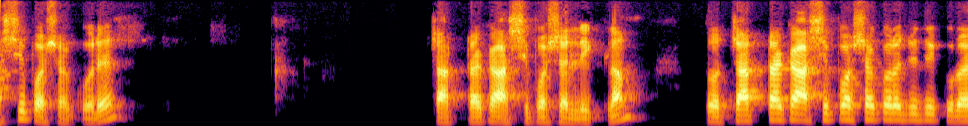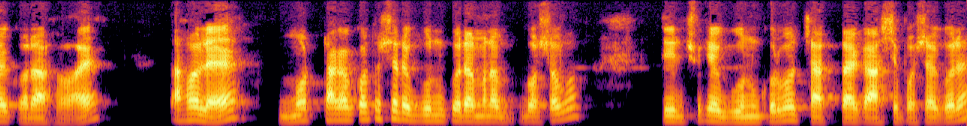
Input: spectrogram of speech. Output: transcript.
আশি পয়সা করে। চার টাকা আশি পয়সা লিখলাম। তো চার টাকা আশি পয়সা করে যদি ক্রয় করা হয়, তাহলে মোট টাকা কত সেটা গুণ করে আমরা বসাবো? তিনশোকে গুণ করব, চার টাকা আশি পয়সা করে,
